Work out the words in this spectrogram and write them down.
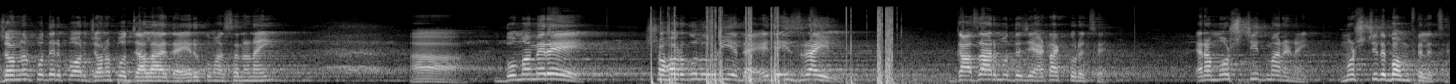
জনপদের পর জনপদ জ্বালায় দেয় এরকম আছে না নাই? বোমা মেরে শহরগুলো উড়িয়ে দেয়। এই যে ইসরায়েল গাজার মধ্যে যে অ্যাটাক করেছে এরা মসজিদ মানে নাই মসজিদে বম ফেলেছে।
